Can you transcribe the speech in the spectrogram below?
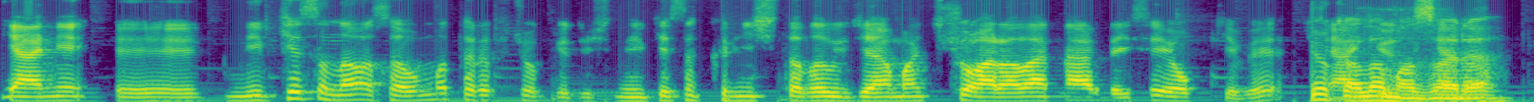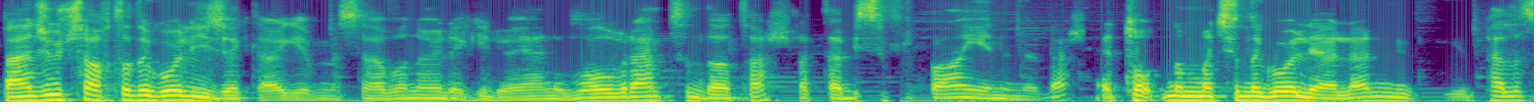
Yani e, Newcastle'ın ama savunma tarafı çok kötü. İşte Newcastle'ın clean sheet alabileceği maç şu aralar neredeyse yok gibi. Yok Yani alamazlar ya. Bence 3 haftada gol yiyecekler gibi mesela bana öyle geliyor. Yani Wolverhampton da atar. Hatta 1-0 falan yenilirler. E, Tottenham maçında gol yerler. Palace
